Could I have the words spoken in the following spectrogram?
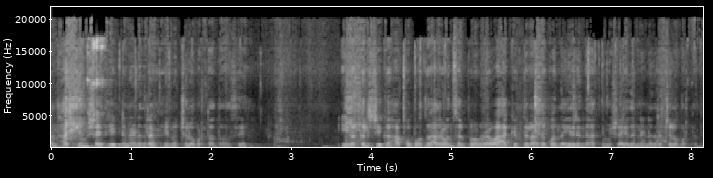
ಒಂದು ಹತ್ತು ನಿಮಿಷ ಇದು ಹಿಟ್ಟು ನಡೆದ್ರೆ ಇನ್ನೂ ಚಲೋ ಬರ್ತದೆ ದೋಸೆ ಈಗ ಕಲಿಸಿ, ಈಗ ಹಾಕೋಬೋದು, ಆದರೆ ಒಂದು ಸ್ವಲ್ಪ ರವೆ ಹಾಕಿರ್ತಲ್ಲ ಅದಕ್ಕೆ ಒಂದು ಐದರಿಂದ ಹತ್ತು ನಿಮಿಷ ಇದನ್ನು ನೆನೆದ್ರೆ ಚಲೋ ಬರ್ತದೆ.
